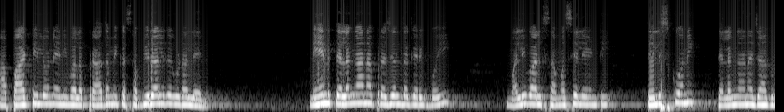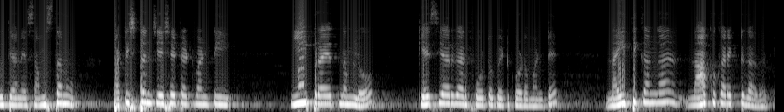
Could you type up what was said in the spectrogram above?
ఆ పార్టీలో నేను ఇవాళ ప్రాథమిక సభ్యురాలుగా కూడా లేను. నేను తెలంగాణ ప్రజల దగ్గరికి పోయి మళ్ళీ వాళ్ళ సమస్యలు ఏంటి తెలుసుకొని తెలంగాణ జాగృతి అనే సంస్థను పటిష్టం చేసేటటువంటి ఈ ప్రయత్నంలో కేసీఆర్ గారి ఫోటో పెట్టుకోవడం అంటే నైతికంగా నాకు కరెక్ట్ కాదు అది.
